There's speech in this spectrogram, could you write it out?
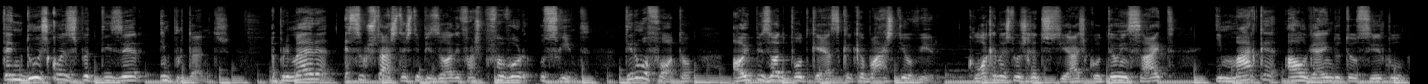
Tenho duas coisas para te dizer importantes. A primeira é se gostaste deste episódio, faz por favor o seguinte: tira uma foto ao episódio podcast que acabaste de ouvir, coloca nas tuas redes sociais com o teu insight e marca alguém do teu círculo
